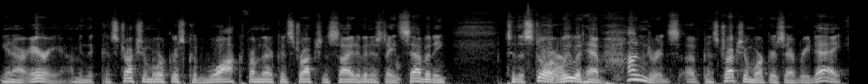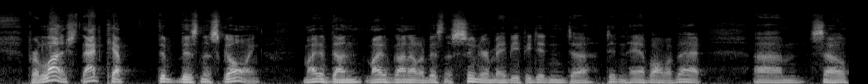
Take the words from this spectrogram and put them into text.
in our area. I mean, the construction workers could walk from their construction site of Interstate seventy to the store. We would have hundreds of construction workers every day for lunch. That kept the business going. Might have done, might have gone out of business sooner, maybe if he didn't uh, didn't have all of that. Um, so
